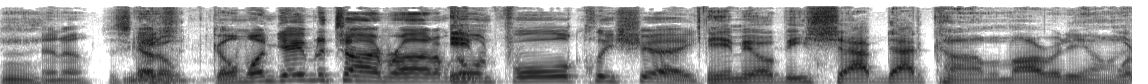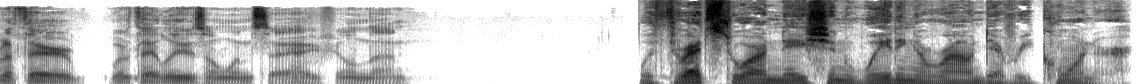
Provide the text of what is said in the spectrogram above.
Mm. you know just got to Major- go one game at a time. Rod, I'm If- going full cliche. MLBshop.com. I'm already on. What if they're what if they lose on Wednesday? How you feeling then? With threats to our nation waiting around every corner,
